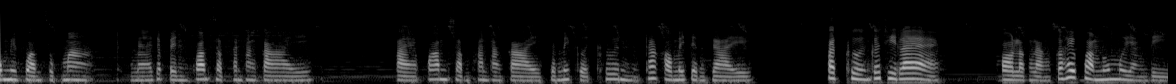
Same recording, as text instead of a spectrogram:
มมีความสุขมาก แม้จะเป็นความสัมพันธ์ทางกาย แต่ความสัมพันธ์ทางกายจะไม่เกิดขึ้น ถ้าเขาไม่เต็มใจปัดคืนก็ทีแรก พอหลังๆ ก็ให้ความร่วมมืออย่างดี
